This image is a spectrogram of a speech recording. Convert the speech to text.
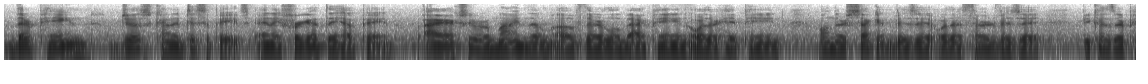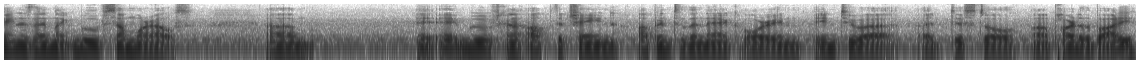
Their pain just kind of dissipates and they forget they have pain. I actually remind them of their low back pain or their hip pain on their second visit or their third visit because their pain is then like moved somewhere else. Um, it, it, moved kind of up the chain, up into the neck or in into a, a distal uh, part of the body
